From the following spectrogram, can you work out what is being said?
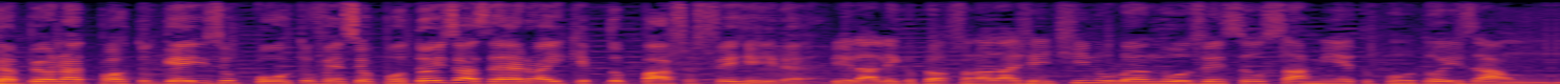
Campeonato português, o Porto venceu por 2 a 0 a equipe do Passos Ferreira. Pela Liga Profissional da Argentina, o Lanús venceu o Sarmiento por 2 a 1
